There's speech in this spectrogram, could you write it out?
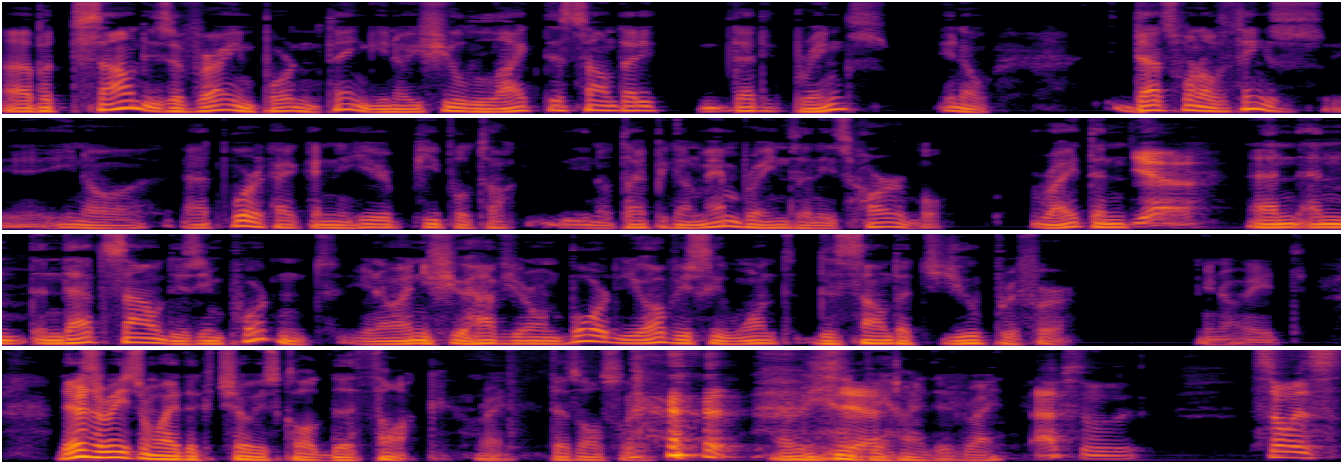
uh, but sound is a very important thing. You know, if you like the sound that it that it brings, you know. That's one of the things, you know. At work, I can hear people talk, you know, typing on membranes, and it's horrible, right? And Yeah, and and and that sound is important you know and if you have your own board you obviously want the sound that you prefer you know it there's a reason why the show is called the Thock, right there's also a reason Yeah. behind it right absolutely. So is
